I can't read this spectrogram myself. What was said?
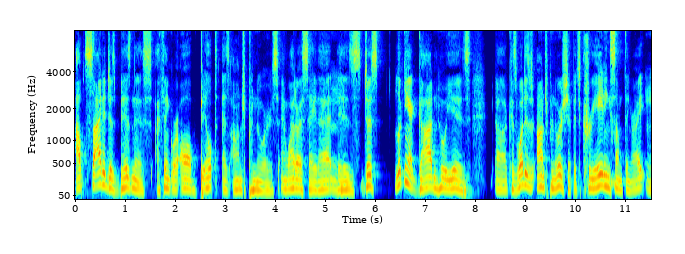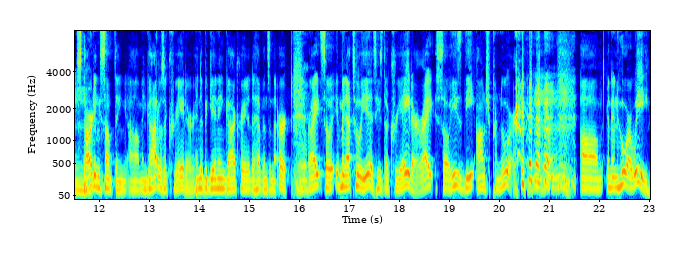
outside of just business, I think we're all built as entrepreneurs. And why do I say that? Is just looking at God and who He is. Because what is entrepreneurship? It's creating something, right? Starting something. Um, and God was a creator. In the beginning, God created the heavens and the earth, right? So, I mean, that's who He is. He's the creator, right? So, He's the entrepreneur. um, and then who are we?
